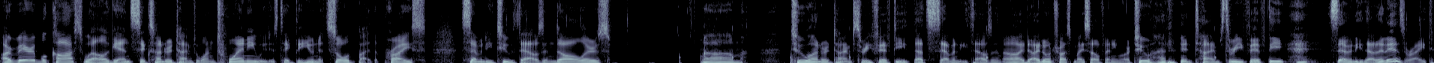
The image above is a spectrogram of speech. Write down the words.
our variable costs well again 600 times 120 we just take the unit sold by the price. $72000 um 200 times 350 that's 70,000 oh, I, I don't trust myself anymore. 200 times 350 70,000 it is right.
